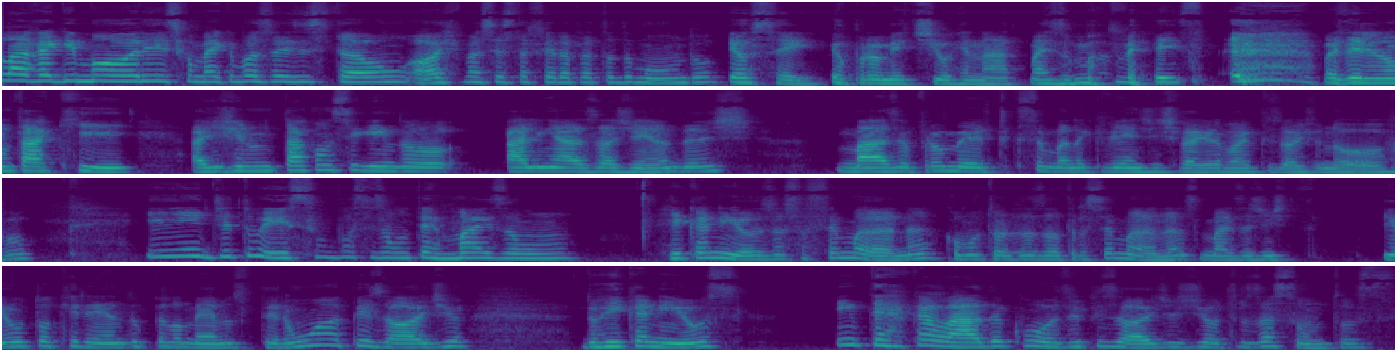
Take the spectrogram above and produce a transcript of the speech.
Olá, Vegmores! Como é que vocês estão? Ótima sexta-feira para todo mundo. Eu sei, eu prometi o Renato mais uma vez, mas ele não tá aqui. A gente não tá conseguindo alinhar as agendas, mas eu prometo que semana que vem a gente vai gravar um episódio novo. E dito isso, vocês vão ter mais um Rica News essa semana, como todas as outras semanas, mas a gente eu tô querendo pelo menos ter um episódio do Rica News intercalado com outros episódios de outros assuntos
